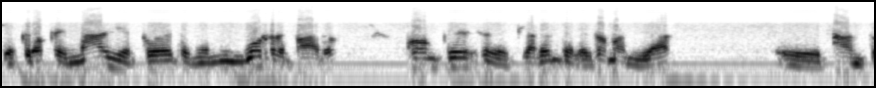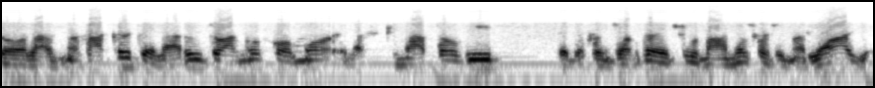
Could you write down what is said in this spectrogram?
Yo creo que nadie puede tener ningún reparo con que se declaren de lesa humanidad eh, tanto las masacres del Aro y Tuango como el asesinato vil del defensor de derechos humanos José María Valle.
